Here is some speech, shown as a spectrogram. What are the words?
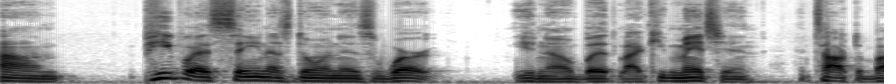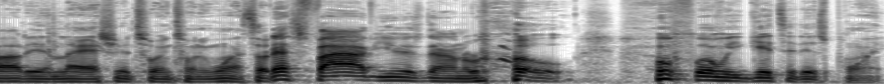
um, people have seen us doing this work, you know, but like you mentioned, and talked about it in last year in 2021. So that's five years down the road before we get to this point.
